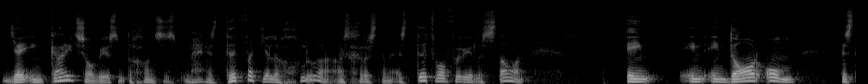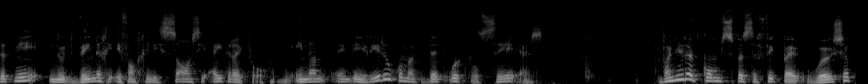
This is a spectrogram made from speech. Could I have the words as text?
jy encourage sal wees om te gaan soos man, is dit wat jy glo as Christene? Is dit waarvoor jy staan? En en en daarom is dit nie noodwendige evangelisasie uitreik vanoggend nie. En dan en die rede hoekom ek dit ook wil sê is wanneer dit kom spesifiek by worship,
